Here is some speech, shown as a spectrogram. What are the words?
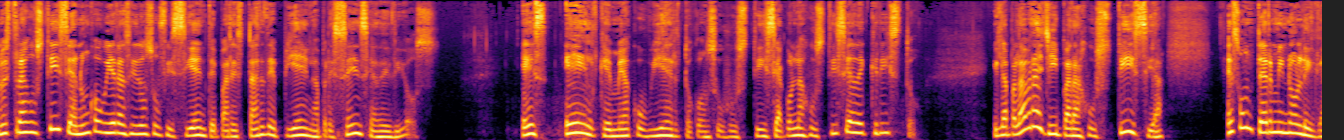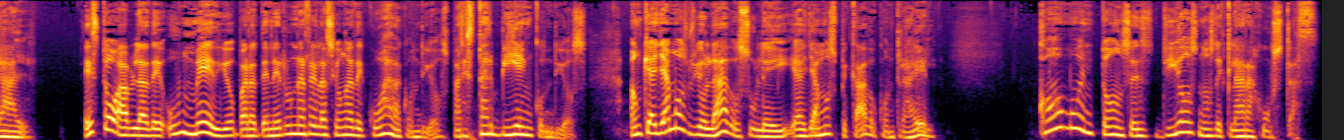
Nuestra justicia nunca hubiera sido suficiente para estar de pie en la presencia de Dios. Es Él que me ha cubierto con su justicia, con la justicia de Cristo. Y la palabra allí para justicia es un término legal. Esto habla de un medio para tener una relación adecuada con Dios, para estar bien con Dios aunque hayamos violado su ley y hayamos pecado contra Él. ¿Cómo entonces Dios nos declara justas?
